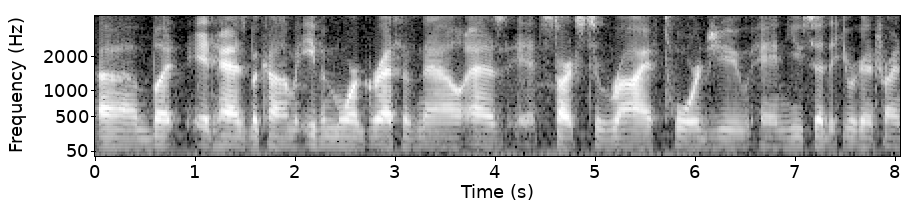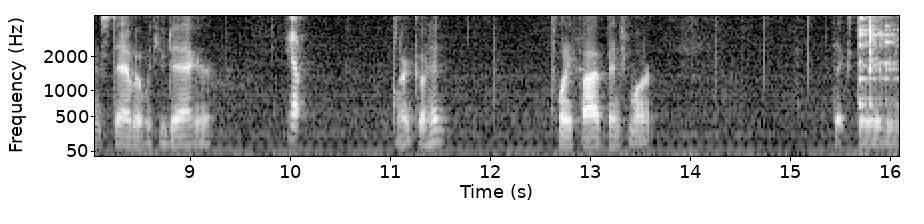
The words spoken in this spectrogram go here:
um, but it has become even more aggressive now as it starts to writhe towards you. And you said that you were going to try and stab it with your dagger. Yep. All right, go ahead. 25 benchmark. Dexterity.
